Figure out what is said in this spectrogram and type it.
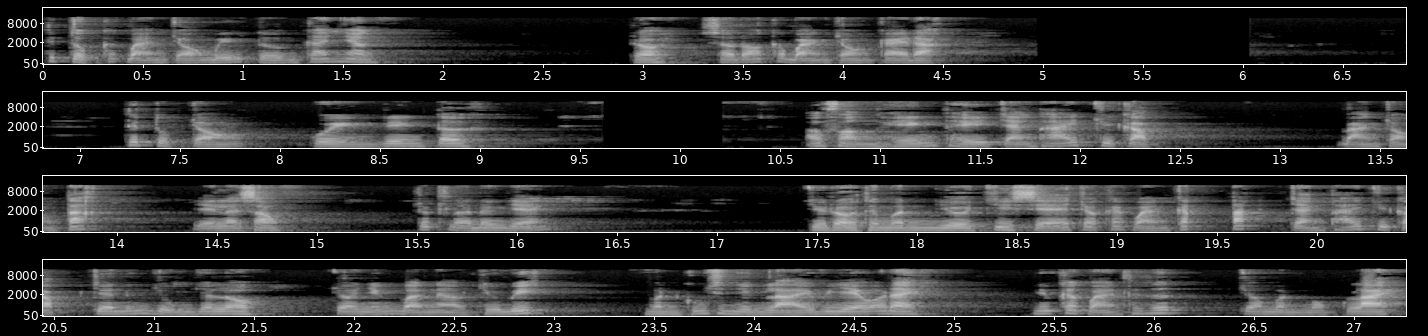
Tiếp tục các bạn chọn biểu tượng cá nhân. Rồi, sau đó các bạn chọn cài đặt. Tiếp tục chọn quyền riêng tư. Ở phần hiển thị trạng thái truy cập bạn chọn tắt. Vậy là xong. Rất là đơn giản. Vừa rồi thì mình vừa chia sẻ cho các bạn cách tắt trạng thái truy cập trên ứng dụng Zalo cho những bạn nào chưa biết. Mình cũng xin dừng lại video ở đây. Nếu các bạn thấy thích, cho mình một like,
